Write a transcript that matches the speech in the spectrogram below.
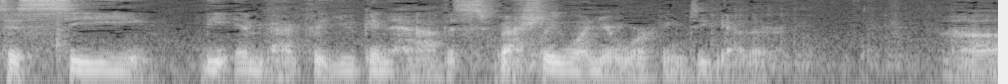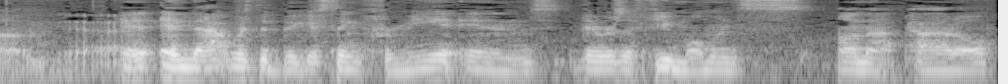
to see the impact that you can have especially when you're working together um, Yeah. and, and that was the biggest thing for me and there was a few moments on that paddle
